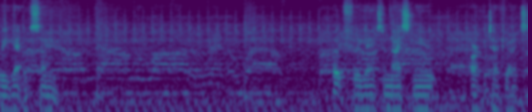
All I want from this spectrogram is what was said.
Getting some. Hopefully, getting some nice new architect lights.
